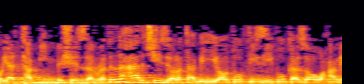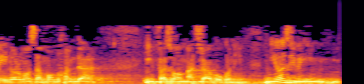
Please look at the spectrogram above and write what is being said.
باید تبیین بشه. ضرورت هر چیزی حالا طبیعیات و فیزیک و کذا و همه اینا رو مثلا ما می‌خوایم در این فضا مطرح بکنیم. نیازی به این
